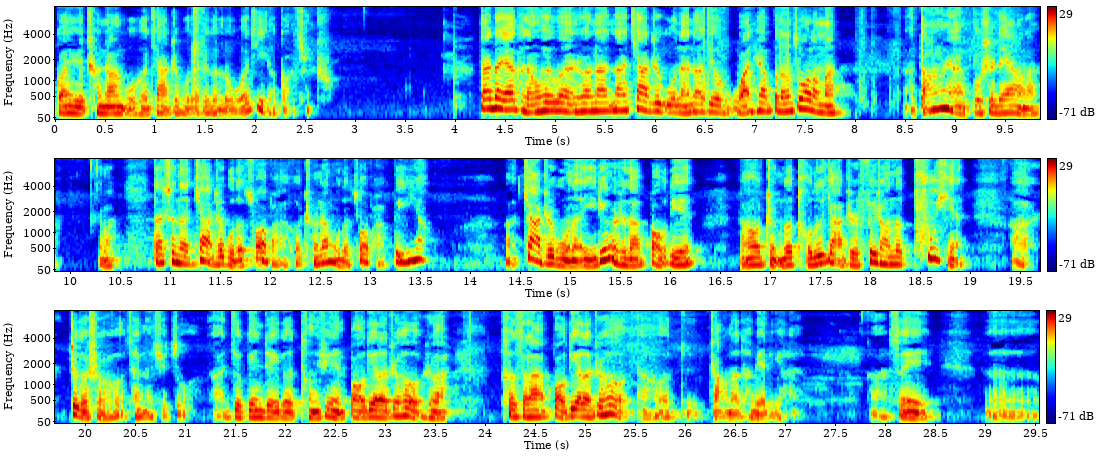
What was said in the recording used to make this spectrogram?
关于成长股和价值股的这个逻辑要搞清楚。但是大家可能会问说，那那价值股难道就完全不能做了吗？啊，当然不是这样了，是吧？但是呢，价值股的做法和成长股的做法不一样，啊，价值股呢一定是它暴跌，然后整个投资价值非常的凸显，啊，这个时候才能去做，啊，就跟这个腾讯暴跌了之后，是吧？特斯拉暴跌了之后，然后涨得特别厉害，啊，所以，呃，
